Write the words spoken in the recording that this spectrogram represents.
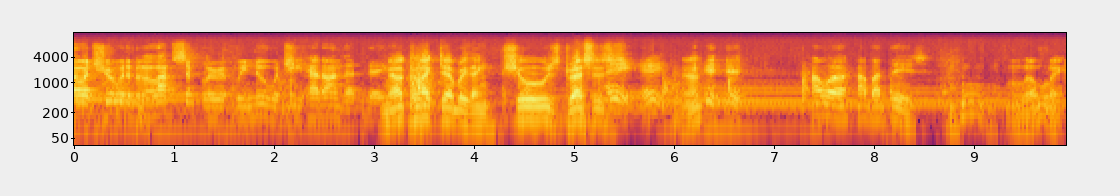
Know, it sure would have been a lot simpler if we knew what she had on that day. Well, collect everything. Shoes, dresses. Hey, hey. Huh? how, uh, how about these? Lovely.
